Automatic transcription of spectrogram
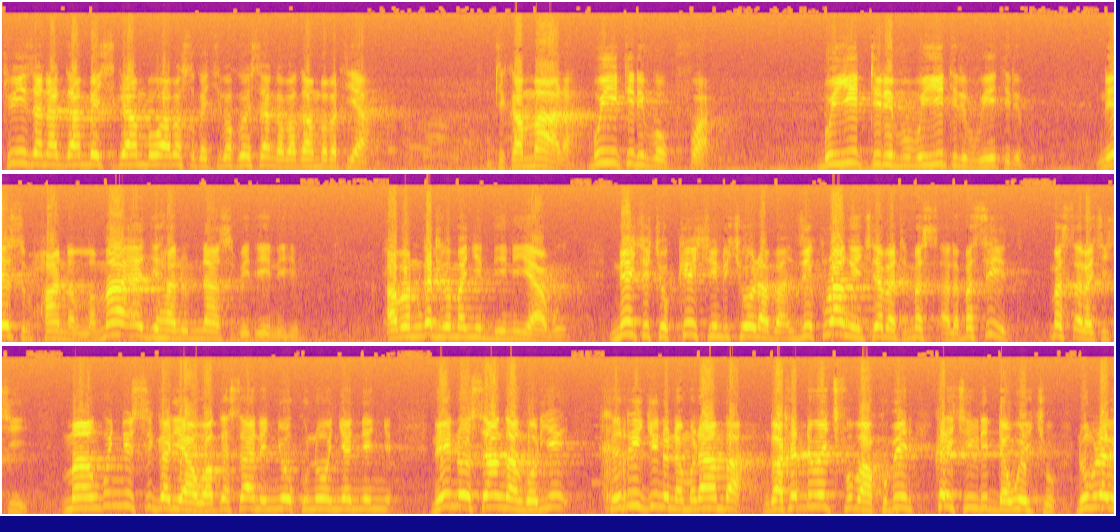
Tuyinza nagamba ekigambo abasoga kibakozesa nga bagamba batya? Nti kamaala buyitirivu okufa. Buyitirivu buyitirivu buyitirivu. Naye subhanallah ma yajhalu nnaasu bidiinihim? Abantu nga tebamanyi eddiini yaabwe nekyo kyokka ekintu kyolaba nze kulanga nkiraba nti masala basit. Masala kiki mangu nnyo sigali awo agasaana ennyo okunoonya nnyo naye nosanga nga oli khirigino namulamba ng'ataddewo ekifo bakube kale kiririddawo ekyo n'omulaba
